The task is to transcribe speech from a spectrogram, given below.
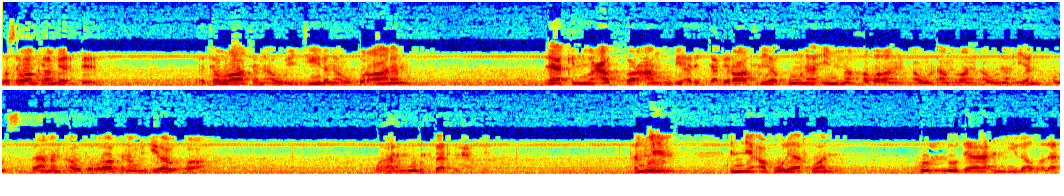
وسواء كان توراة أو إنجيلا أو قرآنا. لكن يعبر عنه بهذه التعبيرات ليكون إما خبرا أو أمرا أو نهيا أو استفهاما أو توراة أو إنجيلا أو قرآن وهذا مو إثبات في الحقيقة. فالمهم إني أقول يا أخوان كل داع إلى ضلال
